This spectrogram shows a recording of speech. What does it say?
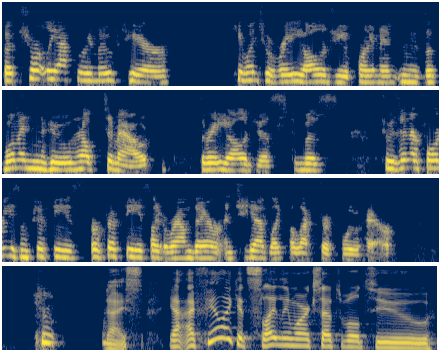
but shortly after we moved here, he went to a radiology appointment, and the woman who helped him out, the radiologist, was she was in her 40s and 50s or 50s, like around there, and she had like electric blue hair. Nice. Yeah, I feel like it's slightly more acceptable to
